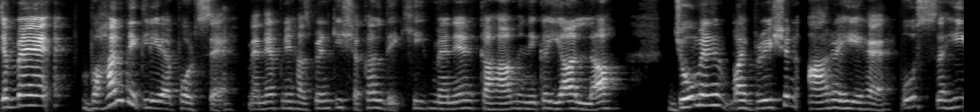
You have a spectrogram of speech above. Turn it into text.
جب میں باہر نکلی ایئرپورٹ سے، میں نے اپنے ہسبینڈ کی شکل دیکھی، میں نے کہا، میں نے کہا، یا اللہ جو میں وائبریشن آ رہی ہے وہ صحیح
